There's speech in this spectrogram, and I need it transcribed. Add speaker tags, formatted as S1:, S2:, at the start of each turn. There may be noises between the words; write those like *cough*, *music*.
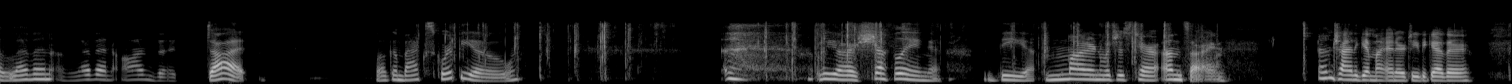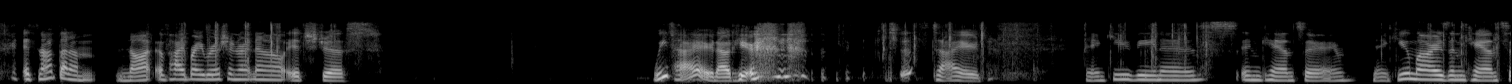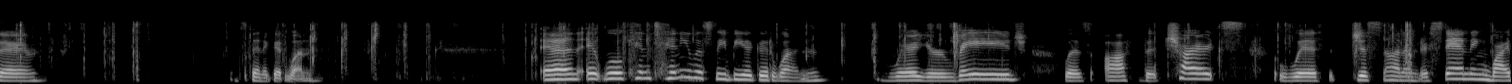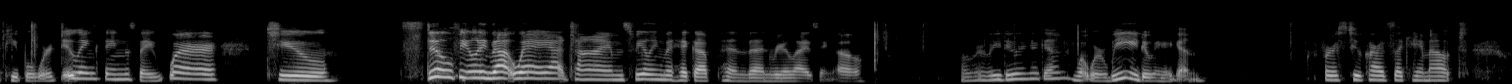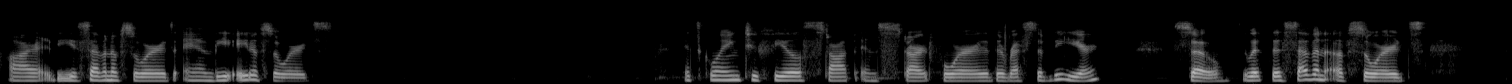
S1: 11 11 on the dot. Welcome back, Scorpio. *sighs* We are shuffling the Modern Witches Tarot. I'm sorry. I'm trying to get my energy together. It's not that I'm not of high vibration right now, it's just we tired out here. *laughs* just tired. Thank you, Venus in Cancer. Thank you, Mars in Cancer. It's been a good one. And it will continuously be a good one where your rage was off the charts with just not understanding why people were doing things they were to still feeling that way at times, feeling the hiccup, and then realizing, oh, what were we doing again? What were we doing again? First two cards that came out are the Seven of Swords and the Eight of Swords. It's going to feel stop and start for the rest of the year. So, with the Seven of Swords,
